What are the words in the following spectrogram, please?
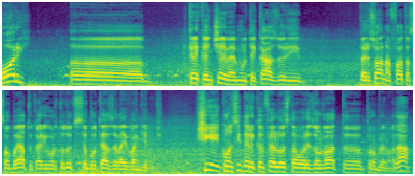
ori uh, cred că în cele mai multe cazuri persoana, fata sau băiatul care e ortodox se botează la evanghelici. Și ei consideră că în felul ăsta au rezolvat problema, da?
